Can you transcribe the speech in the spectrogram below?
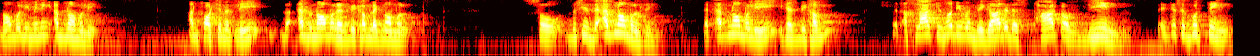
normally meaning abnormally. Unfortunately, the abnormal has become like normal. So this is the abnormal thing. That abnormally it has become that akhlaq is not even regarded as part of deen. It's just a good thing,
